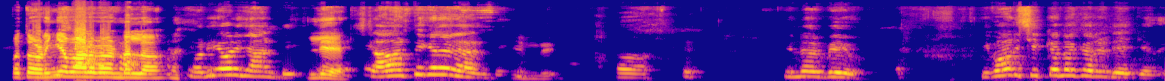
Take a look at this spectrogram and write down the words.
ഇപ്പൊ തുടങ്ങിയ പാടുണ്ടല്ലോ ഒടിയോട് ഞാൻ ഉണ്ട്. ഇല്ലേ? സ്റ്റാർട്ടിങ്ങിൽ ഞാൻ ഉണ്ട്. ആ. പിന്നെ ഇവാണ് ചിക്കൻ ഒക്കെ റെഡി ആക്കിയത്.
